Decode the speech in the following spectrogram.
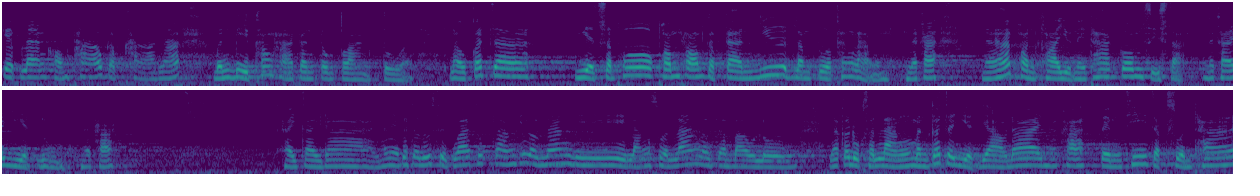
เก็บแรงของเท้ากับขานะ เหมือนบีบเข้าหากันตรงกลางตัว เราก็จะเหยียดสะโพกพร้อม ๆ กับการยืดลำตัวข้างหลังนะคะนะผ่อนคลายอยู่ในท่าก้มศีรษะนะคะ เหยียดลงนะคะ หายใจได้นั่นเองก็จะรู้สึกว่าทุกครั้งที่เรานั่งดี หลังส่วนล่างเราจะเบาลง แล้วกระดูกสันหลังมันก็จะเหยียดยาวได้นะคะ เต็มที่จากส่วนท้าย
